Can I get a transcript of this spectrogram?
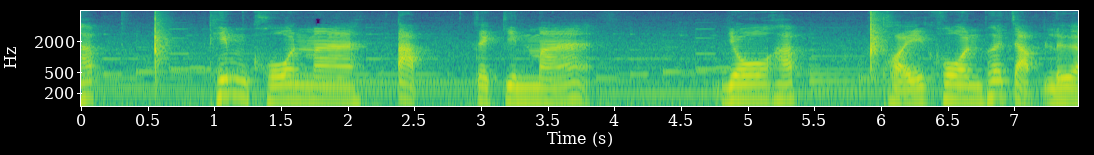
ครับ ทิมโคนมาตับจะกินม้า โยครับ ถอยโคนเพื่อจับเรือ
